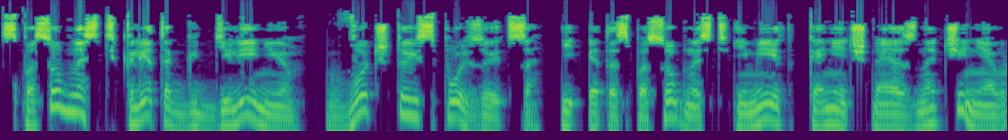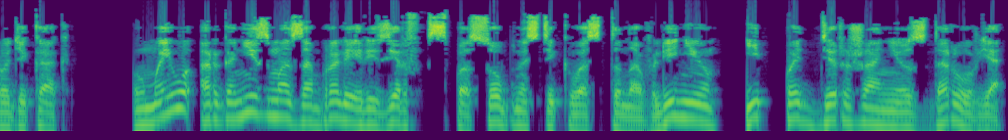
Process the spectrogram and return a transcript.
Способность клеток к делению – вот что используется, и эта способность имеет конечное значение, вроде как у моего организма забрали резерв способности к восстановлению и поддержанию здоровья.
